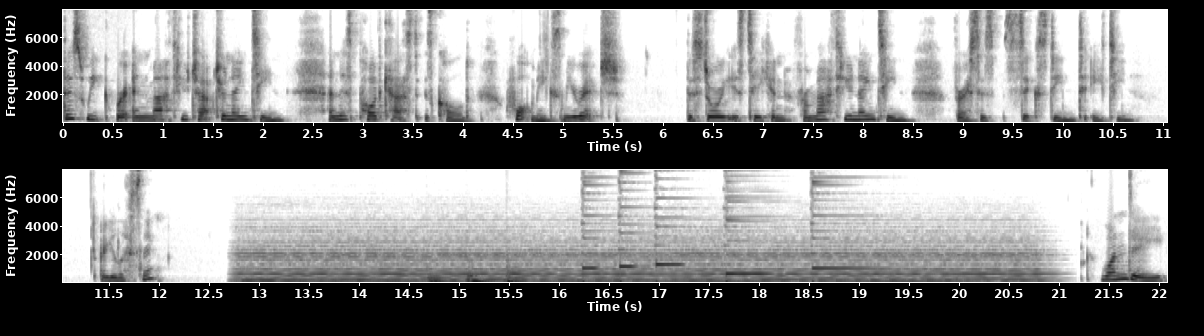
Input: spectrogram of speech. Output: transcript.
This week we're in Matthew chapter 19, and this podcast is called What Makes Me Rich? The story is taken from Matthew 19, verses 16 to 18. Are you listening? One day,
